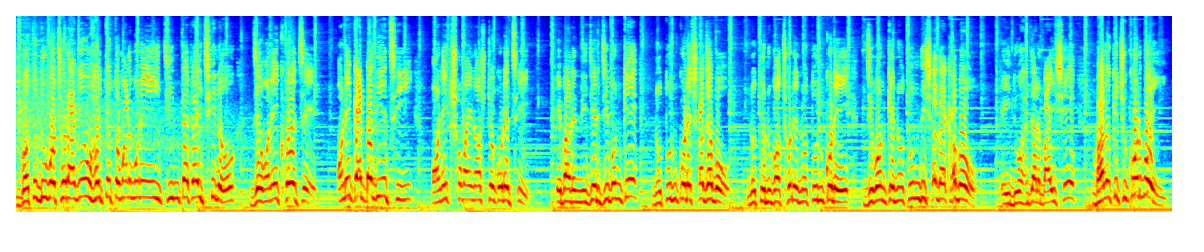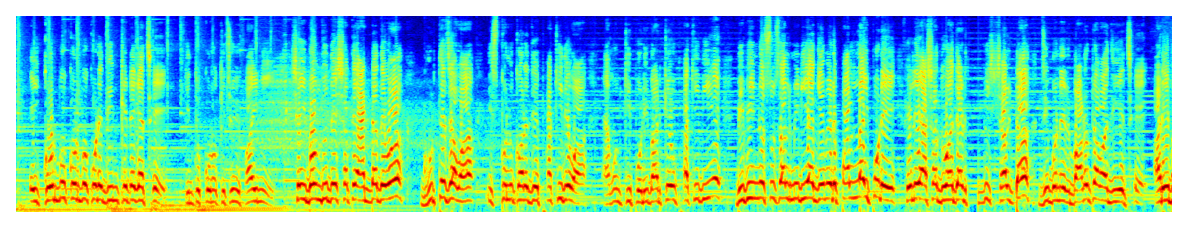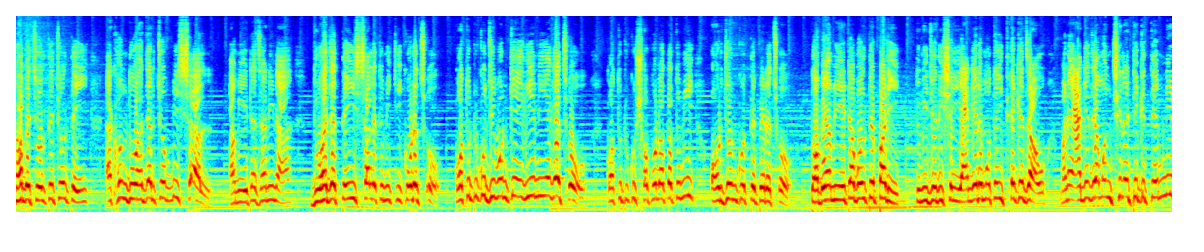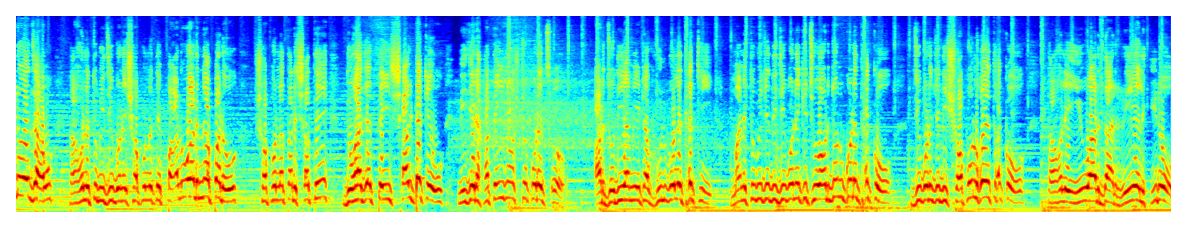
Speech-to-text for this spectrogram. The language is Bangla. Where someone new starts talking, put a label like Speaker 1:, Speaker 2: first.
Speaker 1: গত দু বছর আগেও হয়তো তোমার মনে এই চিন্তাটাই ছিল যে অনেক হয়েছে, অনেক আড্ডা দিয়েছি, অনেক সময় নষ্ট করেছি। এবার নিজের জীবনকে নতুন করে সাজাবো, নতুন বছরে নতুন করে জীবনকে নতুন দিশা দেখাবো। এই দু হাজার বাইশে ভালো কিছু করবই, এই করব করব করে দিন কেটে গেছে। কিন্তু কোনো কিছুই হয়নি। সেই বন্ধুদের সাথে আড্ডা দেওয়া, ঘুরতে যাওয়া, স্কুল কলেজে ফাঁকি দেওয়া, এমনকি পরিবারকেও ফাঁকি দিয়ে বিভিন্ন সোশ্যাল মিডিয়া গেমের পাল্লাই পড়ে ফেলে আসা দু সালটা জীবনের বারোটা বাজিয়েছে। আর এভাবে চলতে চলতেই এখন দু হাজার চব্বিশ সাল। আমি এটা জানি না দু হাজার তেইশ সালে তুমি কি করেছ? কতটুকু জীবনকে এগিয়ে নিয়ে গেছো? কতটুকু সফলতা তুমি অর্জন করতে পেরেছ? তবে আমি এটা বলতে পারি, তুমি যদি সেই আগের মতোই থেকে যাও মানে আগে যেমন ছিলে ঠিক তেমনি রয়ে যাও, তাহলে তুমি জীবনে সফল হতে পারো আর না পারো, সফলতার সাথে দু হাজার তেইশ সালটাকেও নিজের হাতেই নষ্ট করেছ। আর যদি আমি এটা ভুল বলে থাকি মানে তুমি যদি জীবনে কিছু অর্জন করে থাকো, জীবনে যদি সফল হয়ে থাকো, তাহলে you are the real hero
